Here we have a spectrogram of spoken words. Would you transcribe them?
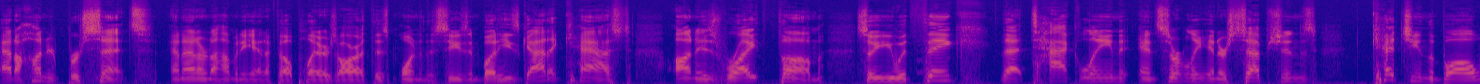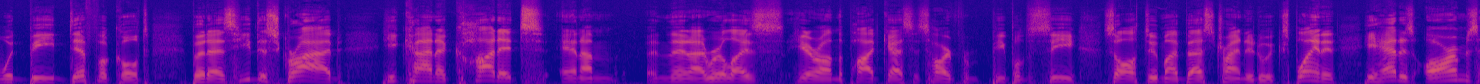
at 100%. And I don't know how many NFL players are at this point in the season, but he's got a cast on his right thumb. So you would think that tackling and certainly interceptions, catching the ball would be difficult. But as he described, he kind of caught it, and I'm and then I realize here on the podcast it's hard for people to see, so I'll do my best trying to, to explain it. He had his arms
